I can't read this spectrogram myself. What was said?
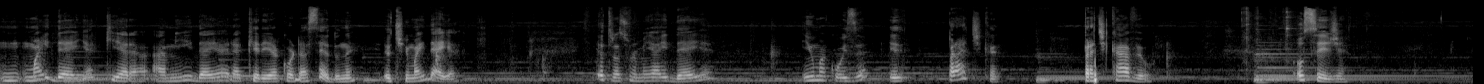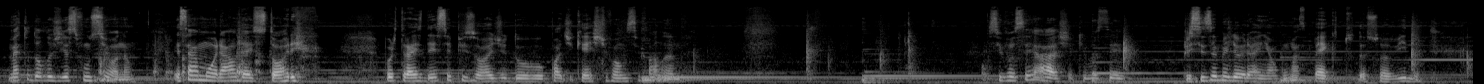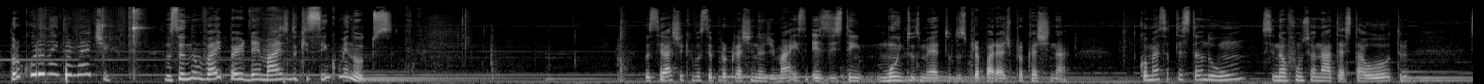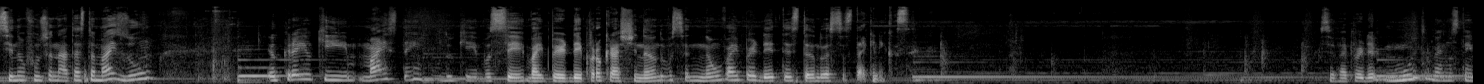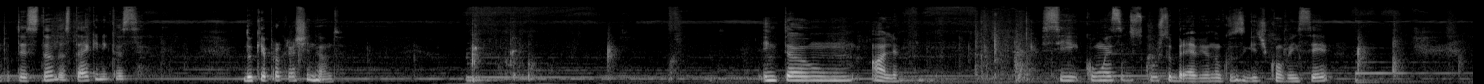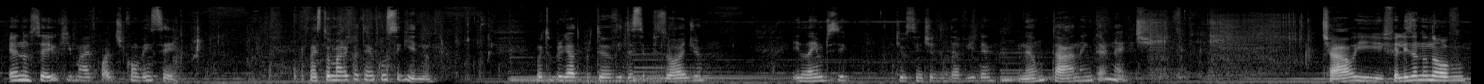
uma ideia que era a minha ideia era querer acordar cedo, né? Eu tinha uma ideia. Eu transformei a ideia em uma coisa prática, praticável. Ou seja, metodologias funcionam. Essa é a moral da história por trás desse episódio do podcast Vamos Se Falando. se você acha que você precisa melhorar em algum aspecto da sua vida, procura na internet. Você não vai perder mais do que 5 minutos. Você acha que você procrastina demais? Existem muitos métodos para parar de procrastinar. Começa testando um, se não funcionar, testa outro. Se não funcionar, testa mais um. Eu creio que mais tempo do que você vai perder procrastinando, você não vai perder testando essas técnicas. Você vai perder muito menos tempo testando as técnicas do que procrastinando. Então, olha, se com esse discurso breve eu não conseguir te convencer, eu não sei o que mais pode te convencer. Mas tomara que eu tenha conseguido. Muito obrigado por ter ouvido esse episódio. E lembre-se que o sentido da vida não tá na internet. Tchau e feliz ano novo!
